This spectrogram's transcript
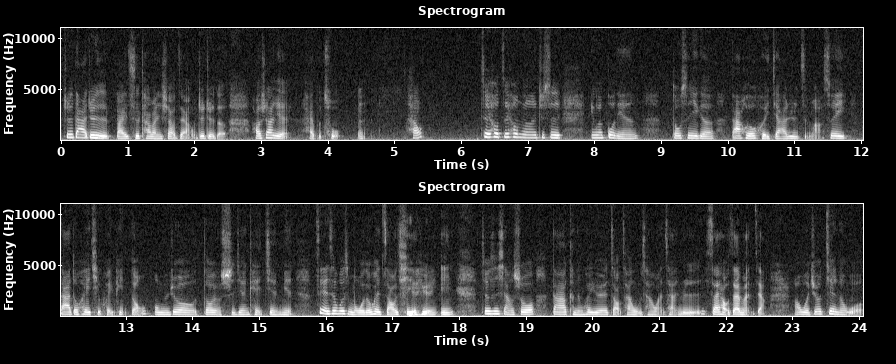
就是大家就是白痴开玩笑这样，我就觉得好像也还不错。嗯，好。最后，最后呢，就是因为过年都是一个大家会回家的日子嘛，所以大家都会一起回屏东，我们就都有时间可以见面。这也是为什么我都会早起的原因，就是想说大家可能会约早餐、午餐、晚餐，就是塞好塞满这样。然后我就见了我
